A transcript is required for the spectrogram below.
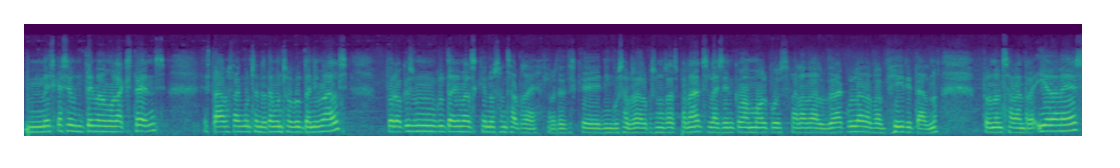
més que ser un tema molt extens, estava bastant concentrat en un sol grup d'animals, però que és un grup d'animals que no se'n sap res. La veritat és que ningú sap res del que són els raspenats, la gent com a molt pues, parla del Dràcula, del vampir i tal, no? però no en saben res. I a més,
